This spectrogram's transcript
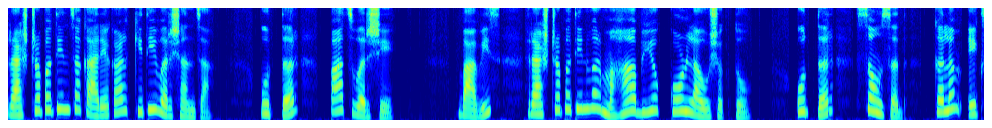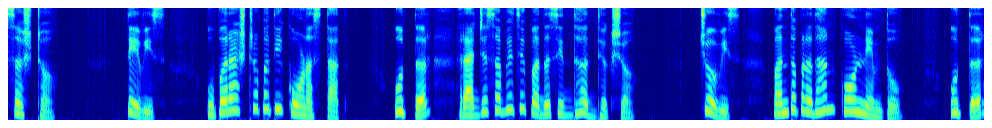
राष्ट्रपतींचा कार्यकाळ किती वर्षांचा? उत्तर पाच वर्षे. बावीस राष्ट्रपतींवर महाअभियोग कोण लावू शकतो? उत्तर संसद कलम एकसष्ट. तेवीस उपराष्ट्रपती कोण असतात? उत्तर राज्यसभेचे पदसिद्ध अध्यक्ष. चोवीस पंतप्रधान कोण नेमतो? उत्तर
